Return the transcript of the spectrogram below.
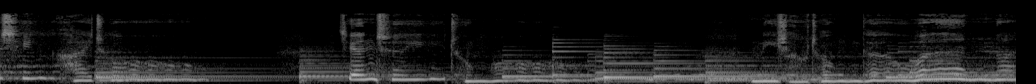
心海中，坚持一种梦。你手中的温暖，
